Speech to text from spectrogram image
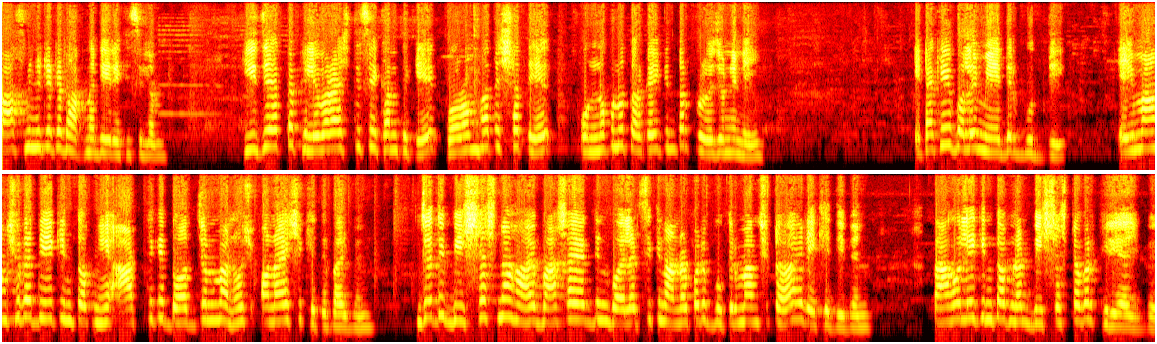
পাঁচ মিনিট এটা ঢাকনা দিয়ে রেখেছিলাম। কি যে একটা ফ্লেভার আসতেছে এখান থেকে, গরম ভাতের সাথে অন্য কোনো তরকারি কিন্তু আর প্রয়োজনে নেই। এটাকেই বলে মেয়েদের বুদ্ধি। এই মাংসটা দিয়ে কিন্তু আপনি আট থেকে দশ জন মানুষ অনায়াসে খেতে পারবেন। যদি বিশ্বাস না হয়, বাসায় একদিন ব্রয়লার চিকেন আনার পরে বুকের মাংসটা রেখে দিবেন। তাহলে কিন্তু আপনার বিশ্বাসটা আবার ফিরে আসবে।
